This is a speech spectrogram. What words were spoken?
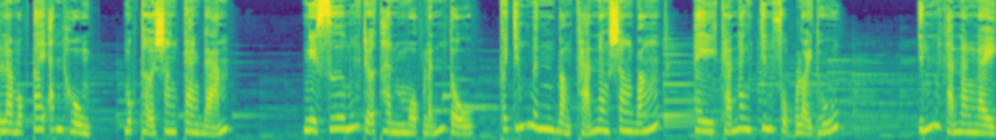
là một tay anh hùng, một thợ săn can đảm. Ngày xưa muốn trở thành một lãnh tụ phải chứng minh bằng khả năng săn bắn hay khả năng chinh phục loài thú. Chính khả năng này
